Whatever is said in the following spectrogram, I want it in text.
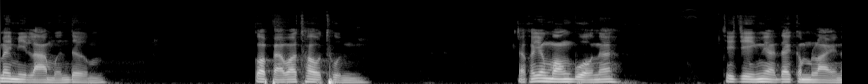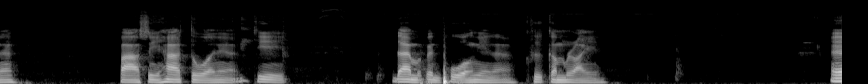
ไม่มีลาเหมือนเดิม ก็แปลว่าเท่าทุน แต่เขายังมองบวกนะ ที่จริงเนี่ยได้กำไรนะปลาสี่ห้าตัวเนี่ยที่ได้มาเป็นพวงเนี่ยนะคือกำไร เอ๊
